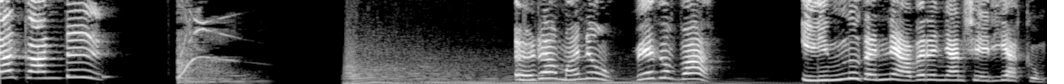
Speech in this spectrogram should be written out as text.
ഞാൻ കണ്ട്. എടാ മനു വേഗം വാ. ഇന്ന് അവരെ ഞാൻ ശരിയാക്കും.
